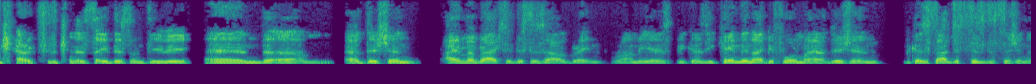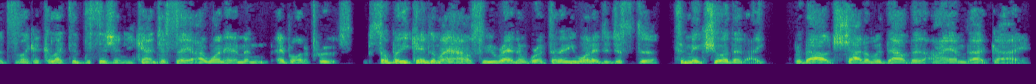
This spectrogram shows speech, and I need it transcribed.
character's going to say this on TV and, um, audition. I remember actually, this is how great Ramy is because he came the night before my audition because it's not just his decision. It's like a collective decision. He can't just say, I want him and everyone approves. So, but he came to my house. We read and worked on it. He wanted to just to, to make sure that I, without shadow of a doubt, that I am that guy.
